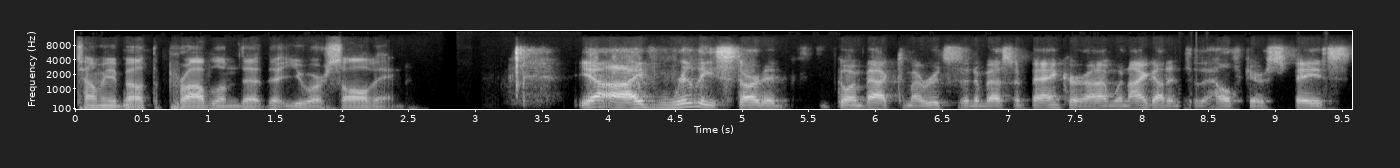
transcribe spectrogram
Tell me about the problem that that you are solving. Yeah, I've really started going back to my roots as an investment banker, uh, when I got into the healthcare space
